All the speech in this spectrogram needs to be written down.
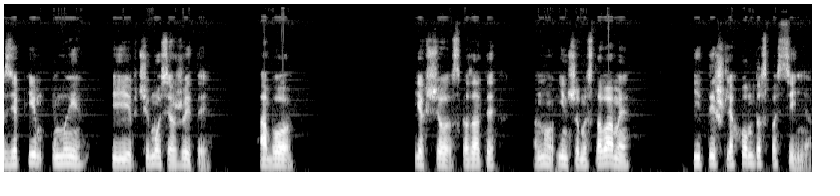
з яким ми і вчимося жити. Або, якщо сказати ну, іншими словами, йти шляхом до спасіння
